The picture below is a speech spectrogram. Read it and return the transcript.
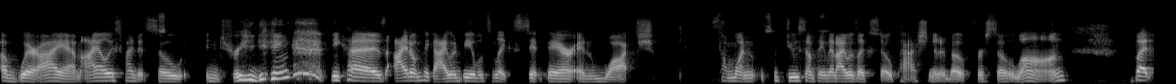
of where I am, I always find it so intriguing because I don't think I would be able to like sit there and watch someone do something that I was like so passionate about for so long. But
